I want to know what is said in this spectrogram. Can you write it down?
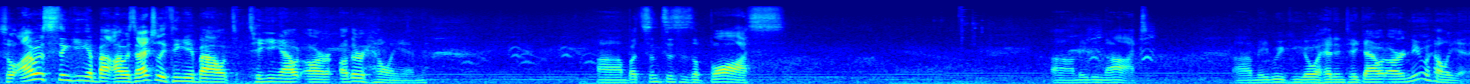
so I was thinking about, I was actually thinking about taking out our other Hellion. Um, but since this is a boss, uh, maybe not. Uh, maybe we can go ahead and take out our new Hellion.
